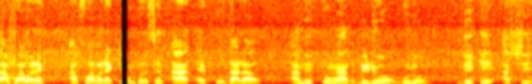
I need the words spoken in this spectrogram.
আপু আবার এক আপু আবার একটি ফোন করেছেন, আর একটু দাঁড়াও, আমি তোমার ভিডিওগুলো দেখে আসছি।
